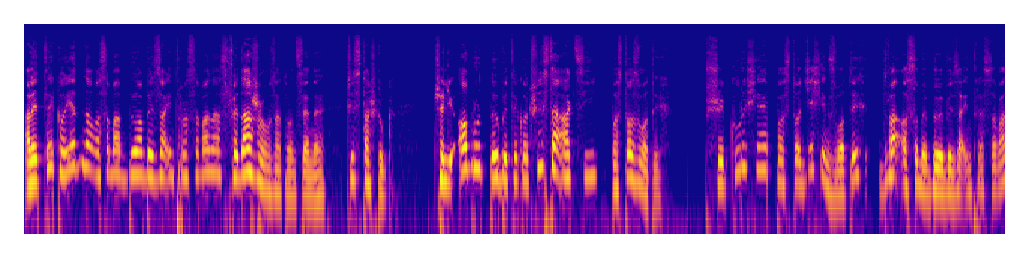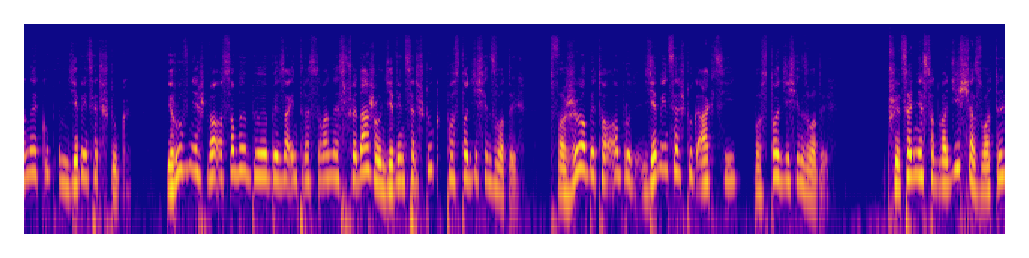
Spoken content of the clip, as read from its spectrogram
ale tylko jedna osoba byłaby zainteresowana sprzedażą za tą cenę 300 sztuk, czyli obrót byłby tylko 300 akcji po 100 zł. Przy kursie po 110 zł dwa osoby byłyby zainteresowane kupnem 900 sztuk i również dwa osoby byłyby zainteresowane sprzedażą 900 sztuk po 110 zł. Tworzyłoby to obrót 900 sztuk akcji po 110 zł. Przy cenie 120 zł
